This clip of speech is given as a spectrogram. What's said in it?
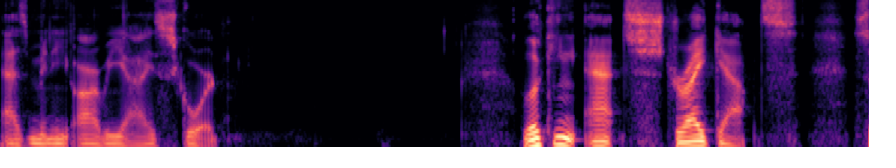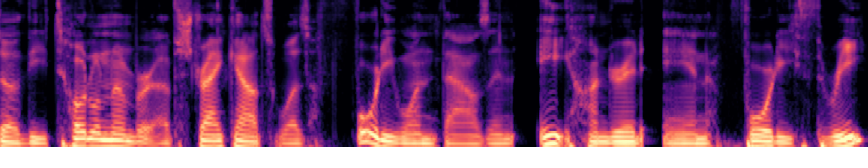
as many RBIs scored. Looking at strikeouts. So the total number of strikeouts was 41,843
